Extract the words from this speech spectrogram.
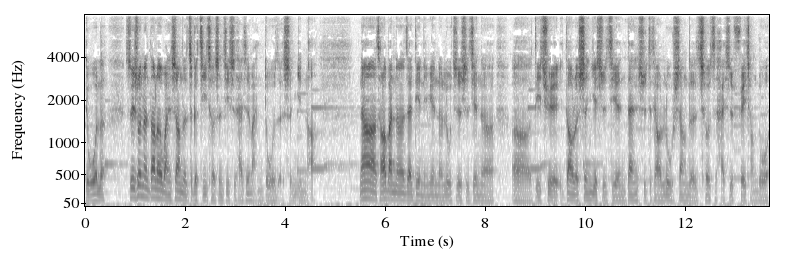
多了，所以说呢，到了晚上的这个机车声其实还是蛮多的声音啊。那曹老板呢，在店里面呢录制的时间呢，呃，的确到了深夜时间，但是这条路上的车子还是非常多，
